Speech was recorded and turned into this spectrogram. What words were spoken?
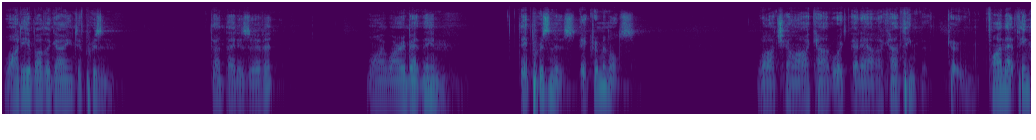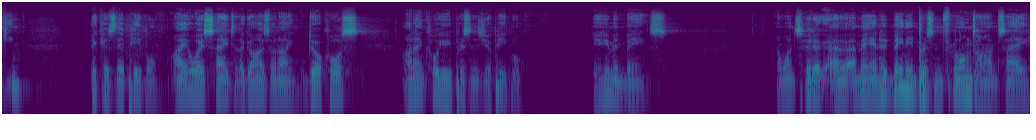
Why do you bother going to prison? Don't they deserve it? Why worry about them? They're prisoners, they're criminals. Well, I can't work that out. I can't think that, find that thinking because they're people. I always say to the guys when I do a course, I don't call you prisoners, you're people. You're human beings. I once heard a, a, man who'd been in prison for a long time say,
